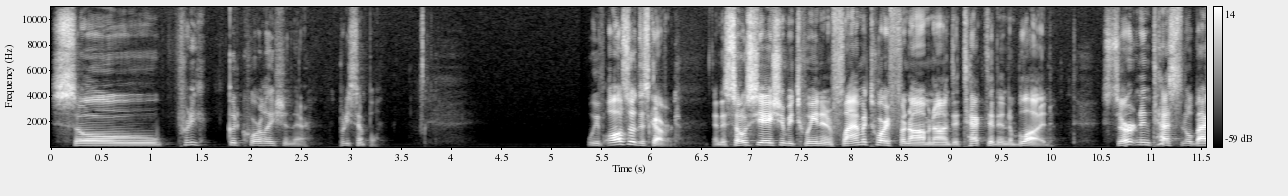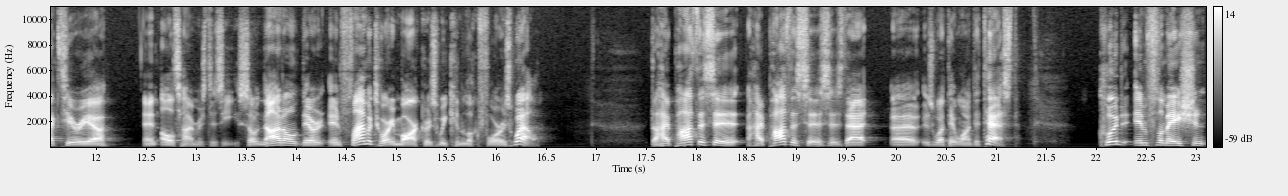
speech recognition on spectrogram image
So, pretty good correlation there. Pretty simple. We've also discovered an association between an inflammatory phenomenon detected in the blood, certain intestinal bacteria, and Alzheimer's disease. So, not only there are inflammatory markers we can look for as well. The hypothesis, hypothesis is that uh, is what they want to test. Could inflammation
